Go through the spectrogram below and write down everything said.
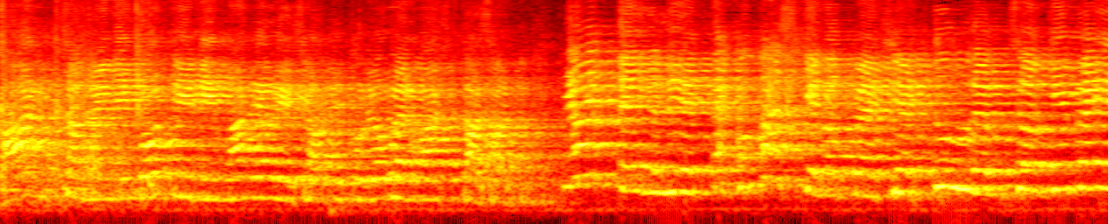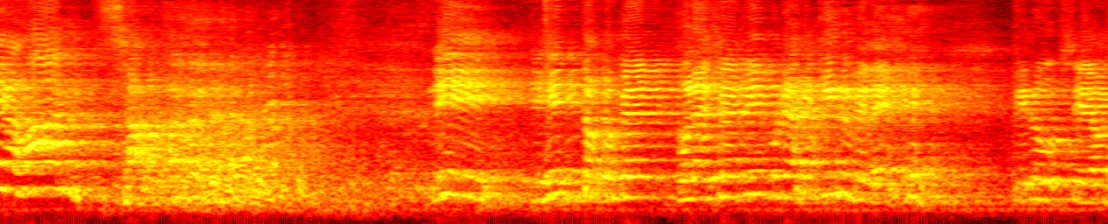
Hartsa meni kotiin, niin Marja-Liisa oli tuli oven vastaan sanoi, ja ajattelin, että kun kaskenopeet sieltä tulee, mutta se onkin meidän Hartsa. Niin, niin hitto kun me tulee se ja kirvelee. Piruksi on.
